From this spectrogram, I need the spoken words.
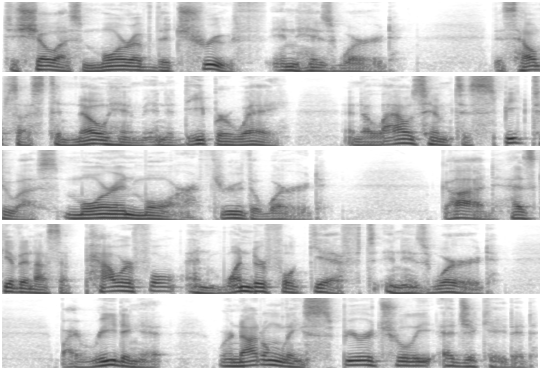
to show us more of the truth in His Word. This helps us to know Him in a deeper way and allows Him to speak to us more and more through the Word. God has given us a powerful and wonderful gift in His Word. By reading it, we're not only spiritually educated,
